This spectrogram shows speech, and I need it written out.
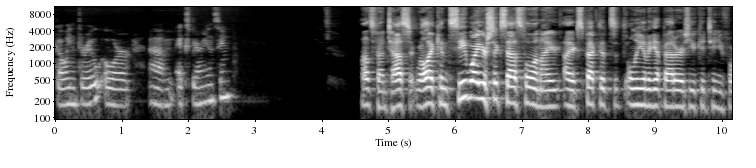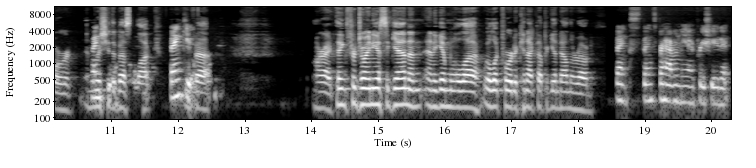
going through or um, experiencing. That's fantastic. Well, I can see why you're successful, and I, I expect it's only going to get better as you continue forward. And Thank wish you. you the best of luck. Thank you. All right. Thanks for joining us again, and, and again, we'll uh, we'll look forward to connect up again down the road. Thanks. Thanks for having me. I appreciate it.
